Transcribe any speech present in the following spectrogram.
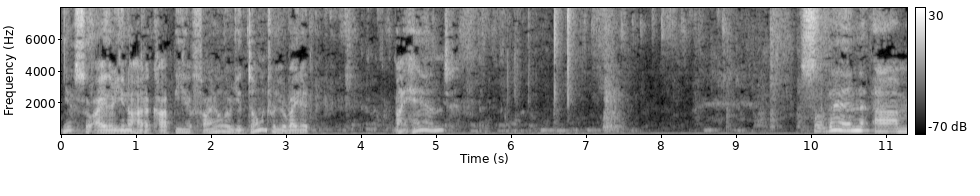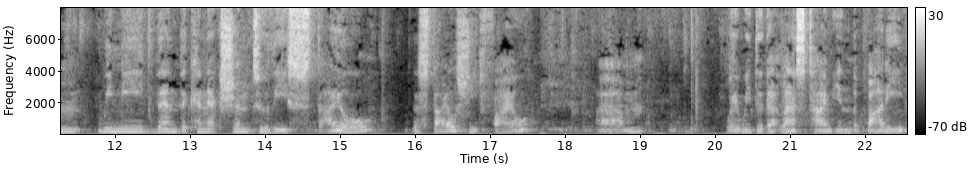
Yes, so either you know how to copy a file or you don't, or you write it by hand. So then um, we need then the connection to the style, the style sheet file, um, way we did that last time in the body.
